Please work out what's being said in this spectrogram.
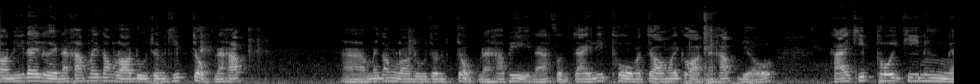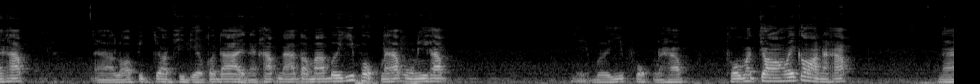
ตอนนี้ได้เลยนะครับ ไม่ต้องรอดูจนคลิปจบนะครับอ่าไม่ต้องรอดูจนจบนะครับ พี่นะสนใจรีบโทรมาจองไว้ก่อนนะครับ เดี๋ยว ท้ายคลิปโทรอีกทีหนึ่งนะครับอ่ารอปิดยอดทีเดียวก็ได้นะครับนะต่อมาเบอร์ยี่หกนะครับตรงนี้ครับนี่เบอร์ยี่หกนะครับ โทรมาจองไว้ก่อนนะครับ นะ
